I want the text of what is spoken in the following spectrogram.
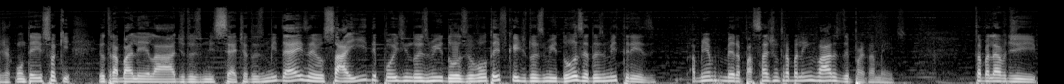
Eu já contei isso aqui. Eu trabalhei lá de 2007 a 2010, aí eu saí, depois em 2012 eu voltei, fiquei de 2012 a 2013. A minha primeira passagem eu trabalhei em vários departamentos. Eu trabalhava de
